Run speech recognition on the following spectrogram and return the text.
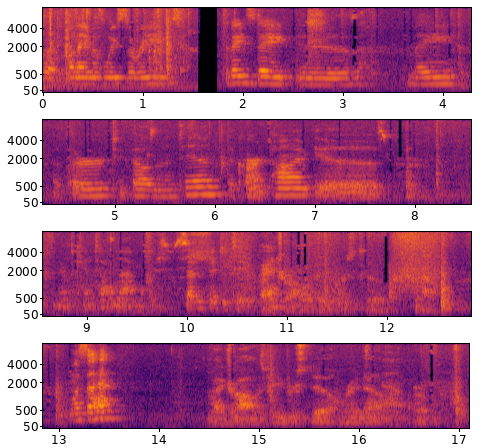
but my name is Lisa Reeves. Today's date is May the third, two thousand and ten. The current time is, I can't tell on that one, seven fifty-two, My okay? drama papers too. What's that? My drama's papers still, right now. Oh.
